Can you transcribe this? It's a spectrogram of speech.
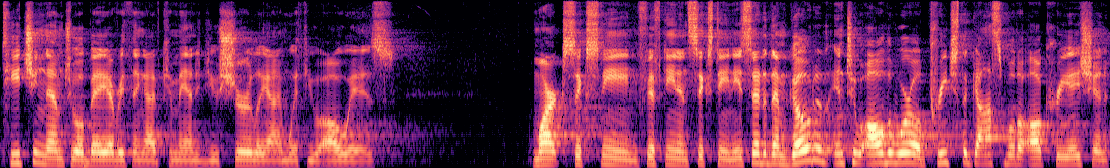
teaching them to obey everything I've commanded you. Surely I'm with you always Mark 16, 15, and 16. He said to them, Go to, into all the world, preach the gospel to all creation.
